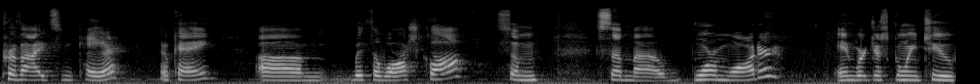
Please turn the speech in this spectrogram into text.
provide some care. Okay. Um, with a washcloth, some some uh, warm water and we're just going to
